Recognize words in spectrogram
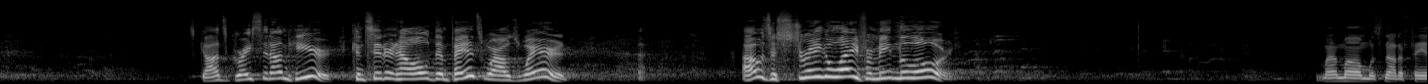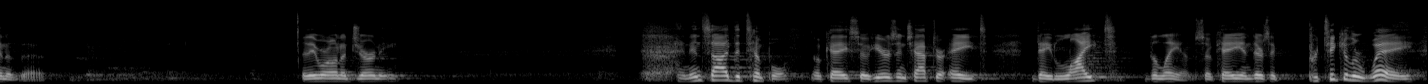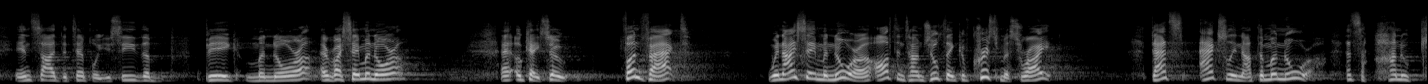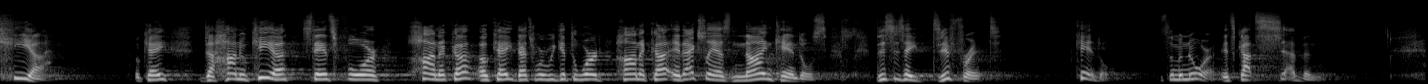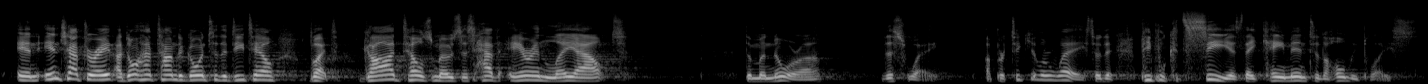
It's God's grace that I'm here, considering how old them pants were I was wearing. I was a string away from meeting the Lord. My mom was not a fan of that. They were on a journey. And inside the temple, okay, so here's in chapter 8, they light the lamps, okay? And there's a particular way inside the temple. You see the big menorah. Everybody say menorah? Uh, okay, so fun fact when I say menorah, oftentimes you'll think of Christmas, right? That's actually not the menorah, that's the Hanukkiah. Okay? The Hanukkiah stands for Hanukkah, okay? That's where we get the word Hanukkah. It actually has nine candles. This is a different candle. It's the menorah. It's got seven. And in chapter 8, I don't have time to go into the detail, but God tells Moses, have Aaron lay out the menorah this way, a particular way, so that people could see as they came into the holy place.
